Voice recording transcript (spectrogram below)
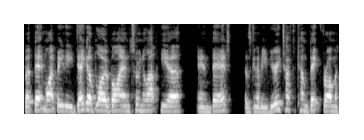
but that might be the dagger blow Bayern 2 0 up here. And that is going to be very tough to come back from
